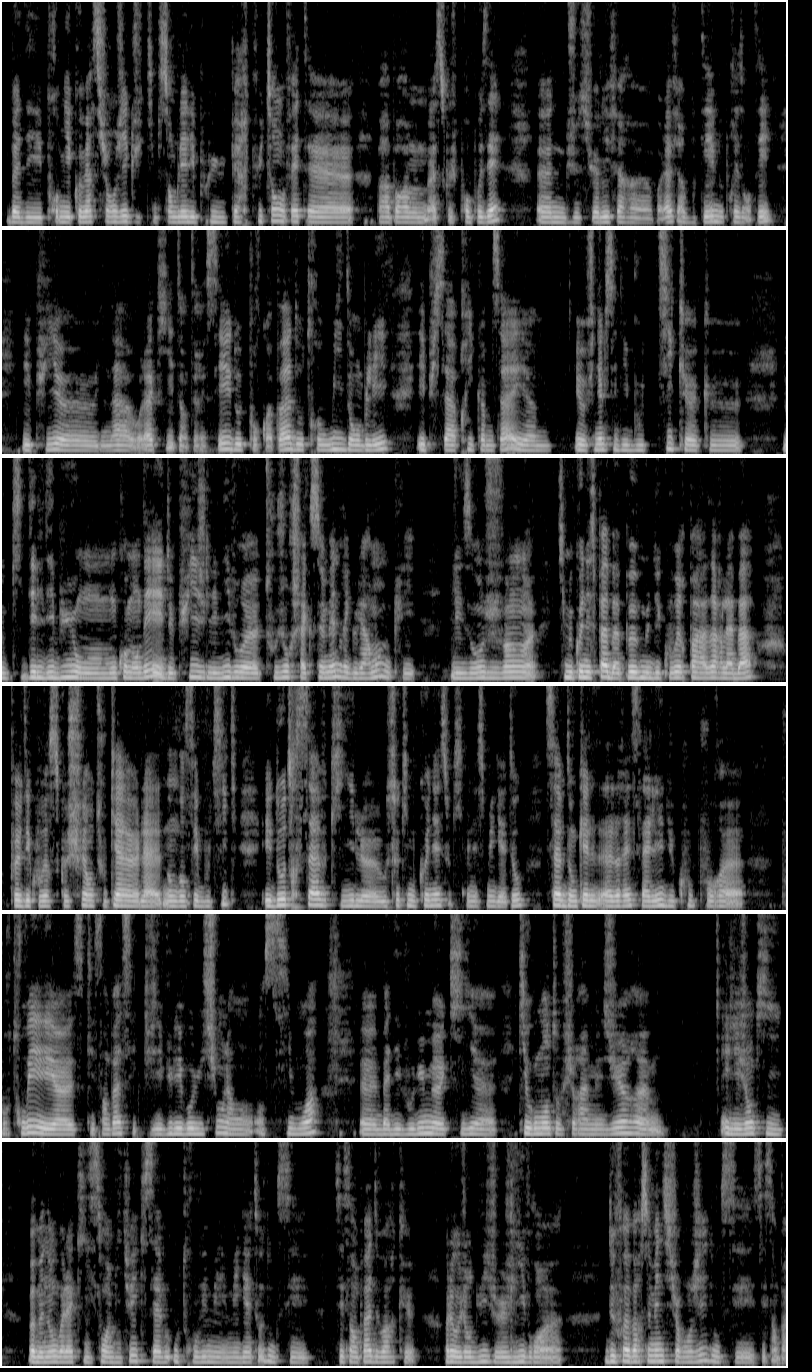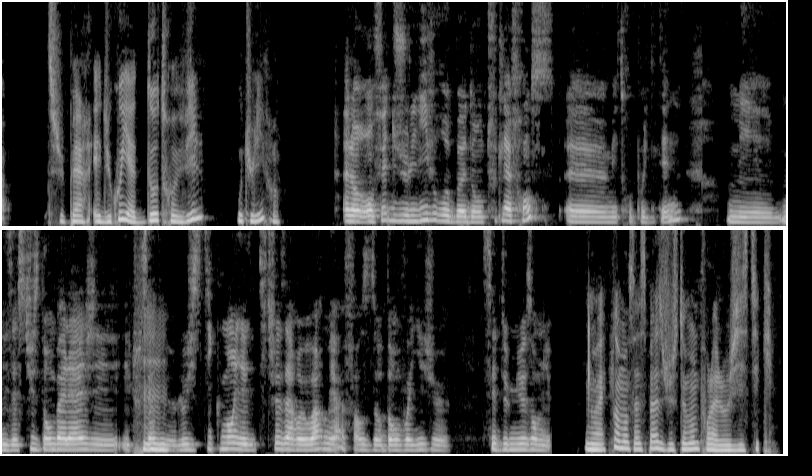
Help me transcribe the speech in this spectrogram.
bah, des premiers commerces sur qui me semblaient les plus percutants, en fait, euh, par rapport à, ce que je proposais. Donc, je suis allée faire, voilà, faire goûter, me présenter. Et puis, il y en a, voilà, qui étaient intéressés, d'autres pourquoi pas, d'autres oui d'emblée. Et puis, ça a pris comme ça. Et, et au final, c'est des boutiques que donc qui dès le début m'ont commandé et depuis je les livre euh, toujours chaque semaine régulièrement. Donc les, les angevins euh, qui me connaissent pas bah, peuvent me découvrir par hasard là-bas, peuvent découvrir ce que je fais en tout cas euh, dans, ces boutiques. Et d'autres savent qu'ils, ou ceux qui me connaissent ou qui connaissent mes gâteaux, savent dans quelle adresse aller du coup pour, pour trouver. Et ce qui est sympa, c'est que j'ai vu l'évolution là en, six mois, bah, des volumes qui, qui augmentent au fur et à mesure. et les gens qui, bah, maintenant voilà, qui sont habitués, qui savent où trouver mes, mes gâteaux. Donc c'est sympa de voir que voilà, aujourd'hui je, livre euh, deux fois par semaine sur Angers, donc c'est sympa. Super. Et du coup, il y a d'autres villes où tu livres? Alors en fait, je livre bah, dans toute la France euh, métropolitaine. Mes, mes astuces d'emballage et, tout ça, logistiquement, il y a des petites choses à revoir, mais à force d'envoyer, je c'est de mieux en mieux. Ouais. Comment ça se passe justement pour la logistique?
